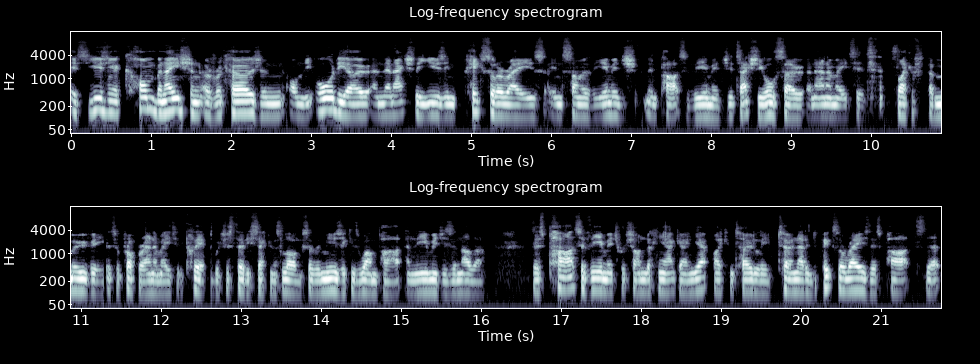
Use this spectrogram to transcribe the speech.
It's using a combination of recursion on the audio and then actually using pixel arrays in some of the image, in parts of the image. It's actually also an animated, it's like a, a movie. It's a proper animated clip, which is 30 seconds long. So the music is one part and the image is another. There's parts of the image which I'm looking at going, yep, I can totally turn that into pixel arrays. There's parts that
